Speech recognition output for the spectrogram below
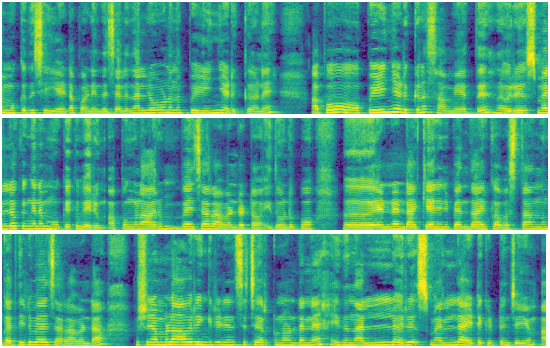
നമുക്കിത് ചെയ്യേണ്ട പണി എന്താ വെച്ചാൽ നല്ലോണം ഒന്ന് പിഴിഞ്ഞെടുക്കുകയാണ്. അപ്പോൾ പിഴിഞ്ഞെടുക്കുന്ന സമയത്ത് ഒരു സ്മെല്ലൊക്കെ ഇങ്ങനെ മൂക്കേക്ക് വരും. അപ്പോൾ നിങ്ങൾ ആരും ബേജാറാവണ്ട കേട്ടോ ഇതുകൊണ്ടിപ്പോൾ എണ്ണ ഉണ്ടാക്കിയാൽ ഇനിയിപ്പോൾ എന്തായിരിക്കും അവസ്ഥ ഒന്നും കരുതിയിട്ട് ബേജാറാവണ്ട. പക്ഷെ നമ്മൾ ആ ഒരു ഇൻഗ്രീഡിയൻസ് ചേർക്കുന്നതുകൊണ്ട് തന്നെ ഇത് നല്ലൊരു സ്മെല്ലായിട്ട് കിട്ടും ചെയ്യും. ആ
